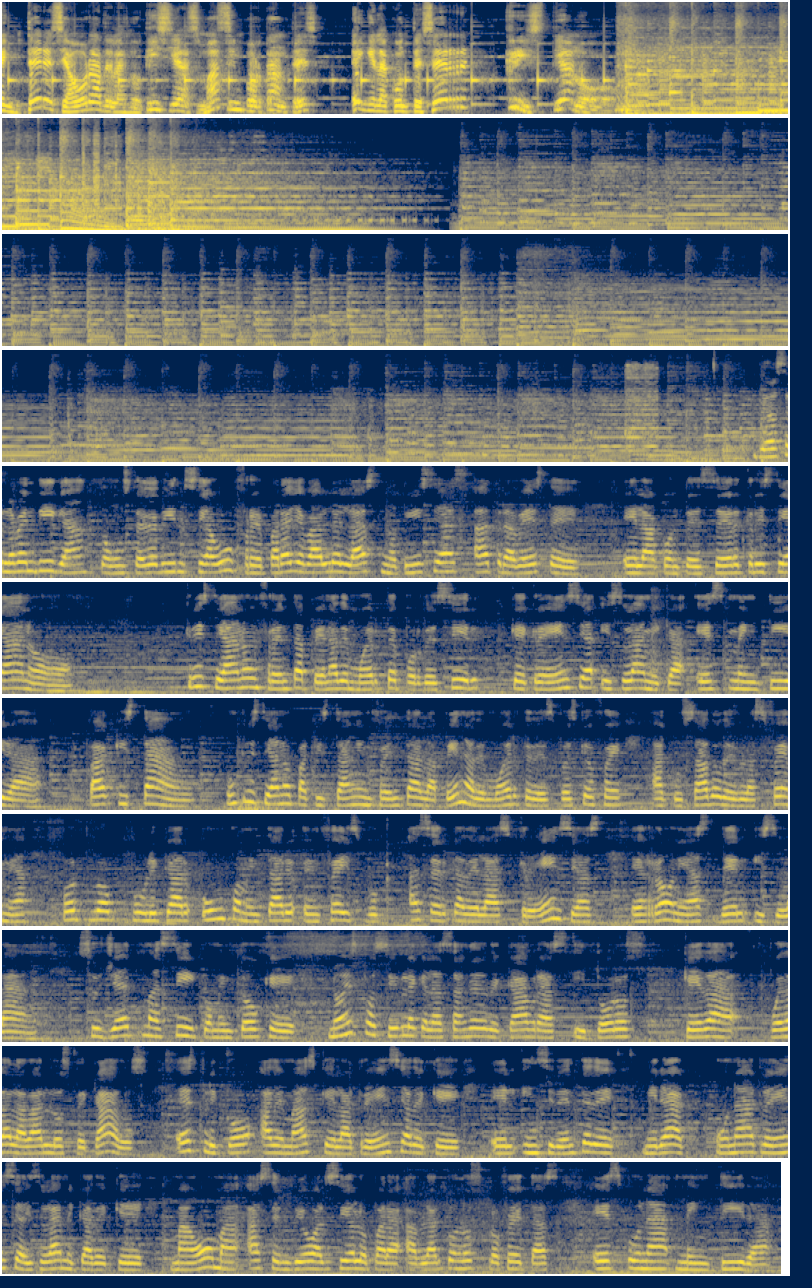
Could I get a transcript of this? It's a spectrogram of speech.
Entérese ahora de las noticias más importantes en el acontecer cristiano. Con ustedes Dircia Ufre para llevarle las noticias a través de el acontecer cristiano. Cristiano enfrenta pena de muerte por decir que creencia islámica es mentira. Pakistán. Un cristiano pakistán enfrenta la pena de muerte después que fue acusado de blasfemia por publicar un comentario en Facebook acerca de las creencias erróneas del Islam. Sujet Masih comentó que no es posible que la sangre de cabras y toros pueda lavar los pecados. Explicó además que la creencia de que el incidente de Mirak, una creencia islámica de que Mahoma ascendió al cielo para hablar con los profetas, es una mentira.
